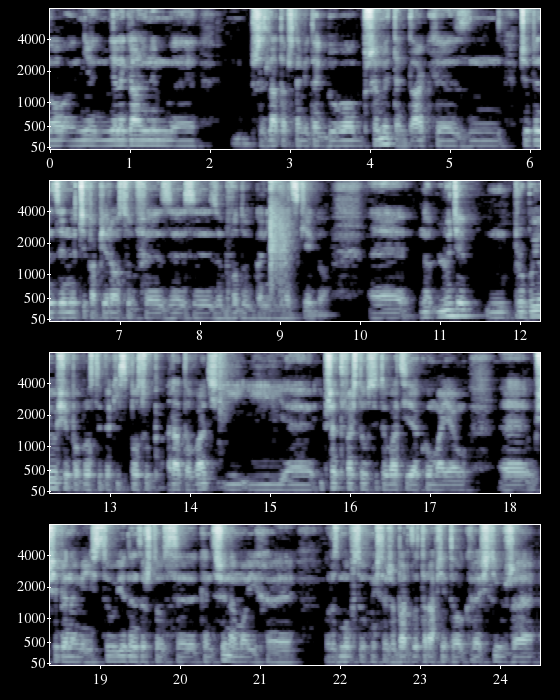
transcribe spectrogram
no, nie, nielegalnym e, przez lata przynajmniej tak było przemytem, tak? Z, czy benzyny, czy papierosów z, z, z obwodu kaliningradzkiego. No, ludzie próbują się po prostu w jakiś sposób ratować i, i, i przetrwać tą sytuację, jaką mają u siebie na miejscu. Jeden zresztą z Kętrzyna moich rozmówców myślę, że bardzo trafnie to określił, że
